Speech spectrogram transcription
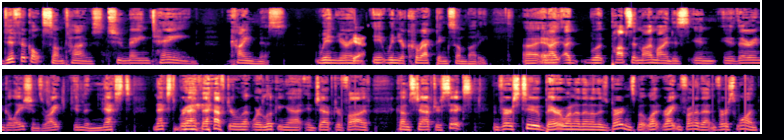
difficult sometimes to maintain kindness when you're in, yeah. when you're correcting somebody. Uh, and yeah. I, I, what pops in my mind is in, in they're in Galatians, right? In the next next breath after what we're looking at in chapter five comes chapter six in verse two. Bear one another's burdens, but what right in front of that in verse one?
